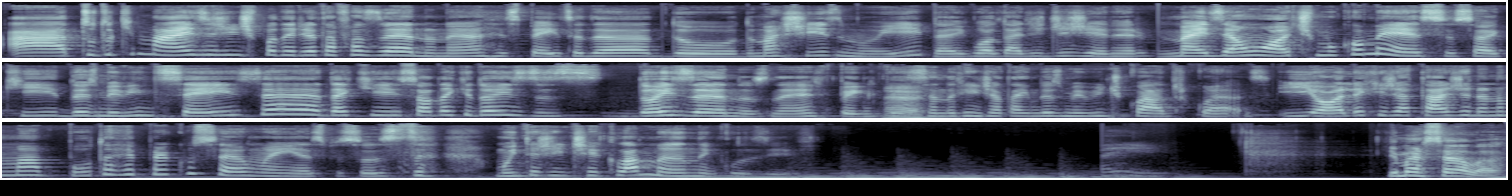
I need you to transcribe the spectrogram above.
a tudo que mais a gente poderia estar fazendo, né? A respeito da- do, do machismo e da igualdade de gênero. Mas é um ótimo começo, só que 2026 é daqui só daqui dois, dois anos, né? Pensando que a gente já tá em 2024 quase. E olha que já tá gerando uma puta repercussão aí. As pessoas. Muita gente reclamando, inclusive. Aí. E Marcela,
